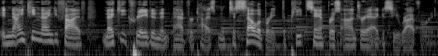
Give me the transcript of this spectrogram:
In 1995, Nike created an advertisement to celebrate the Pete Sampras Andre Agassi rivalry.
